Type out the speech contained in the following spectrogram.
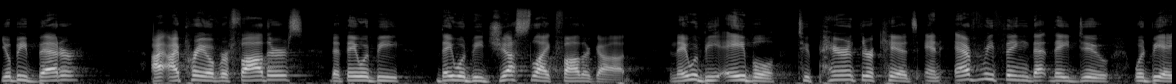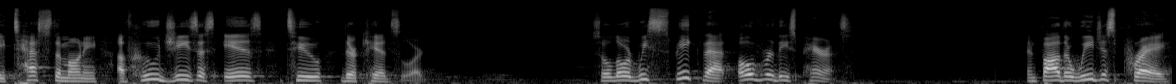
You'll be better. I, I pray over fathers that they would, be, they would be just like Father God. And they would be able to parent their kids, and everything that they do would be a testimony of who Jesus is to their kids, Lord. So, Lord, we speak that over these parents. And Father, we just pray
